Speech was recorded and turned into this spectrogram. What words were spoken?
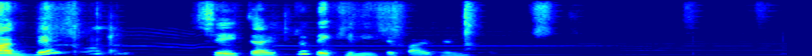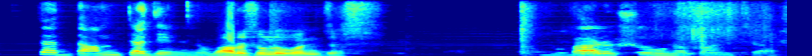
লাগবে সেইটা একটু দেখে নিতে পারবেন। তার দামটা জেনে নেব। বারোশো উনপঞ্চাশ। বারোশো উনপঞ্চাশ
